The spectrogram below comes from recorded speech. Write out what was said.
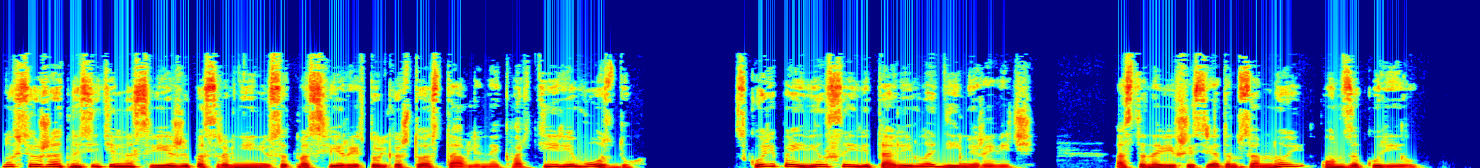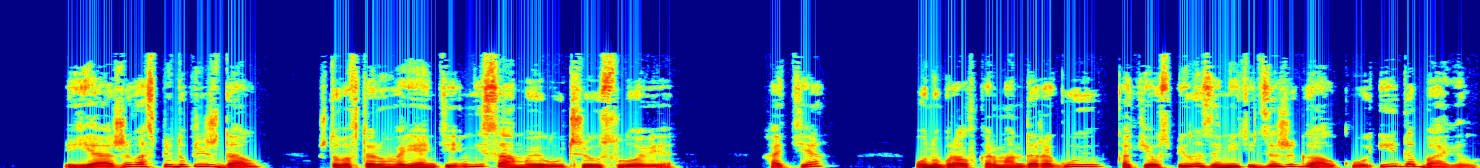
но все же относительно свежий по сравнению с атмосферой в только что оставленной квартире воздух. Вскоре появился и Виталий Владимирович. Остановившись рядом со мной, он закурил. «Я же вас предупреждал, что во втором варианте не самые лучшие условия. Хотя...» Он убрал в карман дорогую, как я успела заметить, зажигалку и добавил.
